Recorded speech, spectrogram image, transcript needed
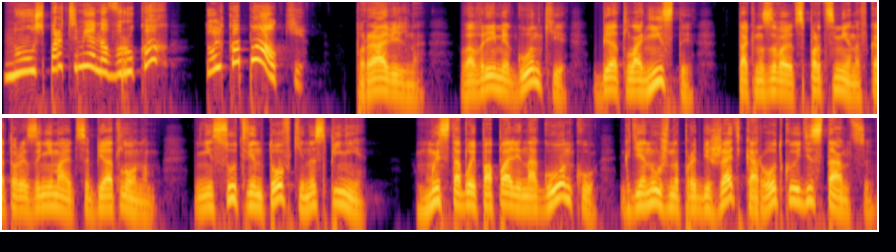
Но у спортсменов в руках только палки. Правильно. Во время гонки биатлонисты, так называют спортсменов, которые занимаются биатлоном, несут винтовки на спине. Мы с тобой попали на гонку, где нужно пробежать короткую дистанцию.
